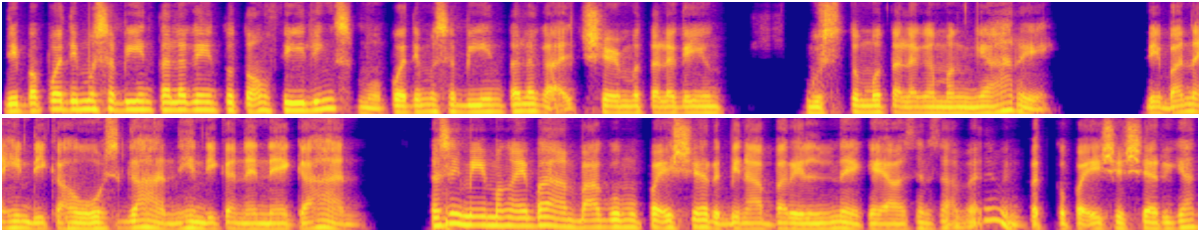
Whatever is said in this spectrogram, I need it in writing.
Di ba? Pwede mo sabihin talaga yung totoong feelings mo. Pwede mo sabihin talaga at share mo talaga yung gusto mo talaga mangyari. Di ba? Na hindi ka huhusgahan, hindi ka nenegahan. Kasi may mga iba, bago mo pa i-share, binabaril na eh. Kaya sinasabi, "Eh, ba't ko pa i-share yan?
